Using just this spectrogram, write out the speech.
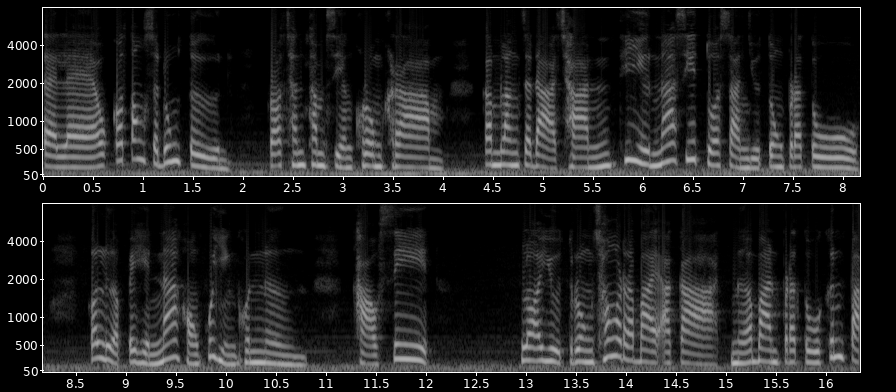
แต่แล้วก็ต้องสะดุ้งตื่น เพราะฉันทำเสียงโครมครามกำลังจะด่าฉันที่ยืนหน้าซีดตัวสั่นอยู่ตรงประตู ก็เหลือบไปเห็นหน้าของผู้หญิงคนหนึ่ง ขาวซีด ลอยอยู่ตรงช่องระบายอากาศ เหนือบานประตูขึ้นไป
